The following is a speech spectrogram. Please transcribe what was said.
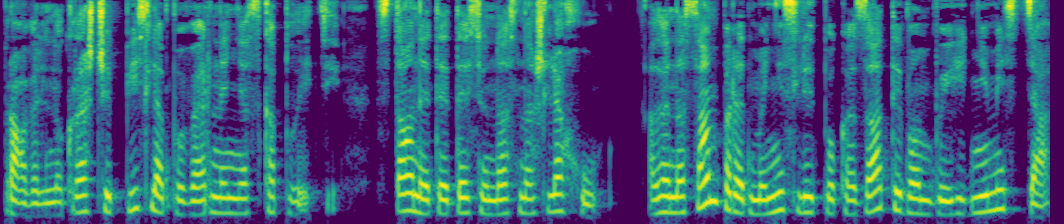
Правильно, краще після повернення з каплиці. Станете десь у нас на шляху. Але насамперед мені слід показати вам вигідні місця,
